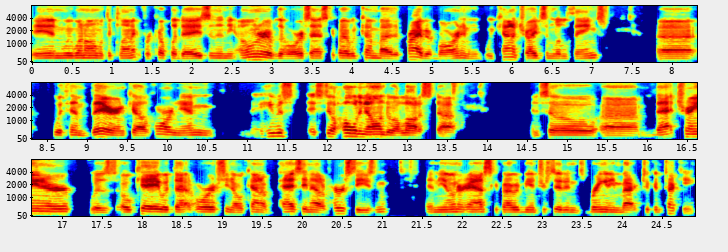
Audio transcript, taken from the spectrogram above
and we went on with the clinic for a couple of days and then the owner of the horse asked if i would come by the private barn and we kind of tried some little things uh, with him there in california and he was still holding on to a lot of stuff. And so uh, that trainer was okay with that horse you know kind of passing out of her season and the owner asked if i would be interested in bringing him back to kentucky.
